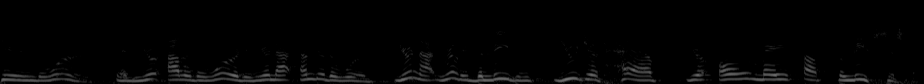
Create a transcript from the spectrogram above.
Hearing the word. If you're out of the word and you're not under the word, you're not really believing. You just have your own made up belief system.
